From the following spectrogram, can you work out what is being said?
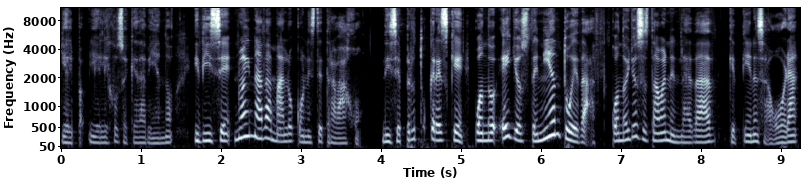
Y el, hijo se queda viendo y dice, no hay nada malo con este trabajo. Dice, pero tú crees que cuando ellos tenían tu edad, cuando ellos estaban en la edad que tienes ahora,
